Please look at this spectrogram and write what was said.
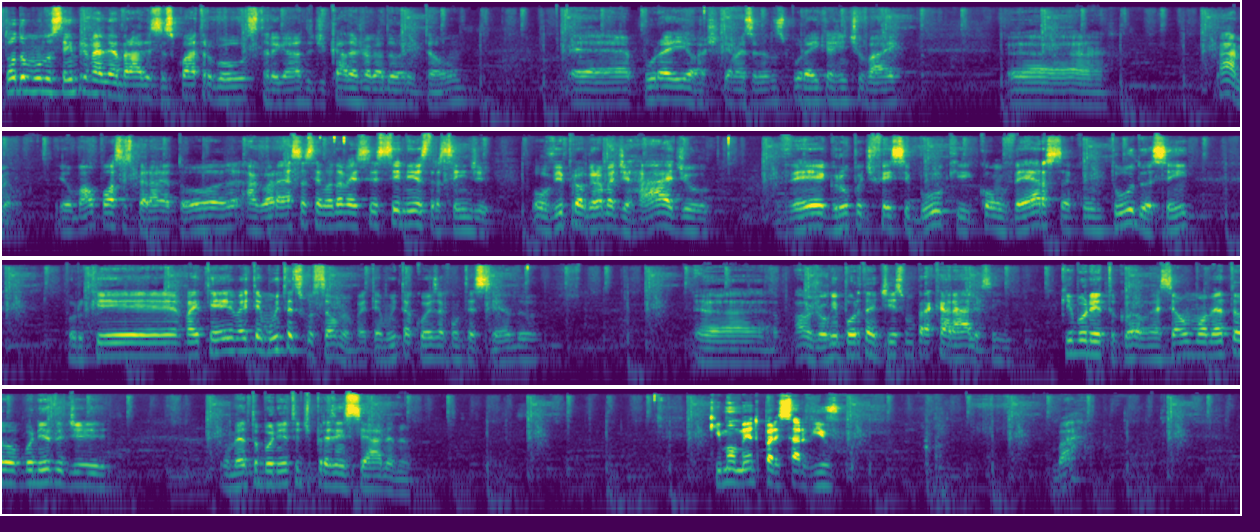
todo mundo sempre vai lembrar desses quatro gols, tá ligado? De cada jogador. Então, é por aí, eu acho que é mais ou menos por aí que a gente vai. Uh... Ah, meu, eu mal posso esperar. Eu tô. Agora essa semana vai ser sinistra, assim, de ouvir programa de rádio, ver grupo de Facebook, conversa com tudo, assim. Porque vai ter, vai ter muita discussão, meu. Vai ter muita coisa acontecendo. Uh... Ah, um jogo importantíssimo pra caralho, assim. Que bonito. Vai ser um momento bonito de, Momento bonito de presenciar, né, meu? Que momento para estar vivo. Bah.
